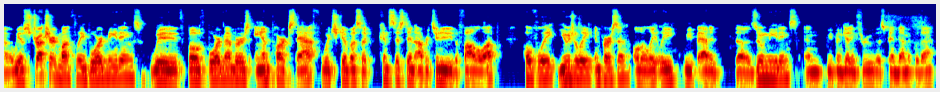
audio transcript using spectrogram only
Uh, we have structured monthly board meetings with both board members and park staff, which give us a consistent opportunity to follow up, hopefully, usually in person, although lately we've added uh, Zoom meetings and we've been getting through this pandemic with that.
